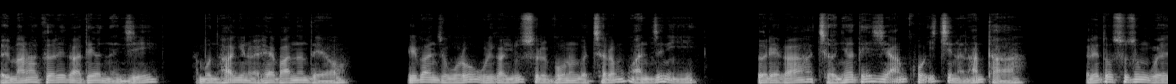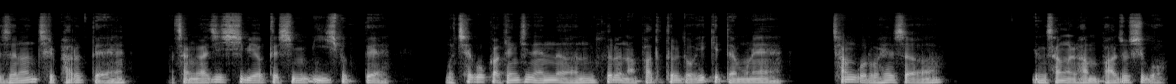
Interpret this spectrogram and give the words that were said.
얼마나 거래가 되었는지 한번 확인을 해 봤는데요. 일반적으로 우리가 뉴스를 보는 것처럼 완전히 거래가 전혀 되지 않고 있지는 않다. 그래도 수송구에서는 7, 8억대, 마찬가지 12억대, 20억대 뭐 최고가 갱신했는 그런 아파트들도 있기 때문에 참고로 해서 영상을 한번 봐주시고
